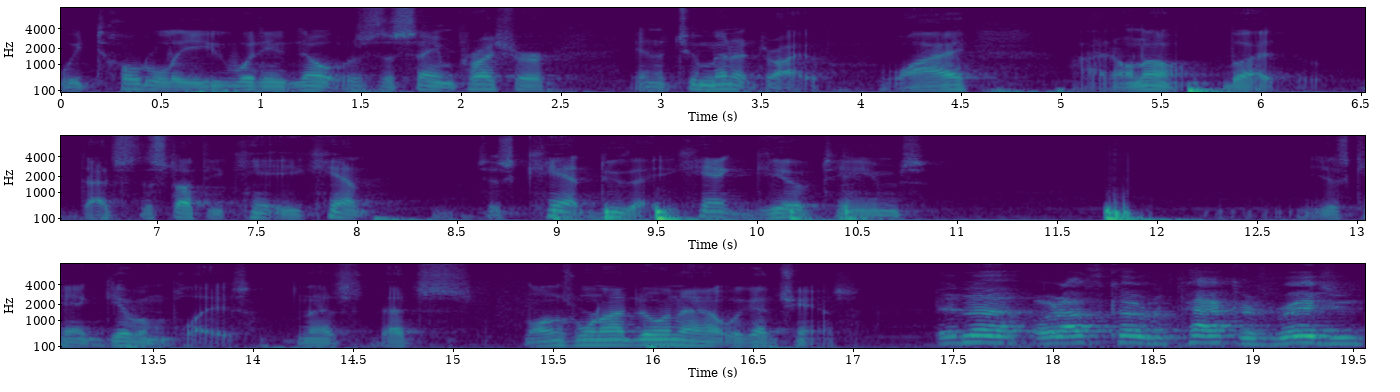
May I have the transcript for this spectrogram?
we totally, wouldn't even know it was the same pressure in a two-minute drive. Why? I don't know, but that's the stuff you can't, you can't, just can't do that. You can't give teams you just can't give them plays. And that's, that's, as long as we're not doing that, we got a chance. And uh, when I was covering the Packers, Reggie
